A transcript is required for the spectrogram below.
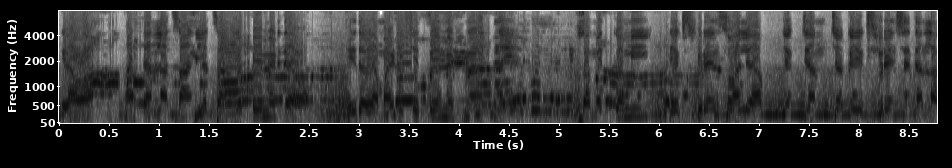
घ्यावा आणि त्यांना चांगले चांगले पेमेंट द्यावा. इथं एम आय डी पेमेंट मिळत नाही. कमीत कमी एक्सपिरियन्स वाल्या एक काही एक्सपिरियन्स आहे त्यांना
